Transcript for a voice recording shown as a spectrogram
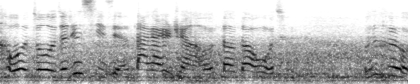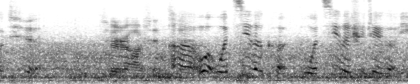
我觉我觉得这个细节大概是这样，我到到我去，我觉得特别有趣。确实好神奇。呃，我我记得可我记得是这个，也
